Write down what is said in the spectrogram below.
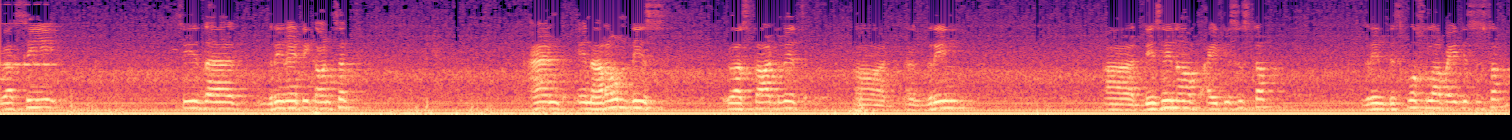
We are see see the green IT concept and in around this you are start with uh, green uh, design of IT system, green disposal of IT system,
